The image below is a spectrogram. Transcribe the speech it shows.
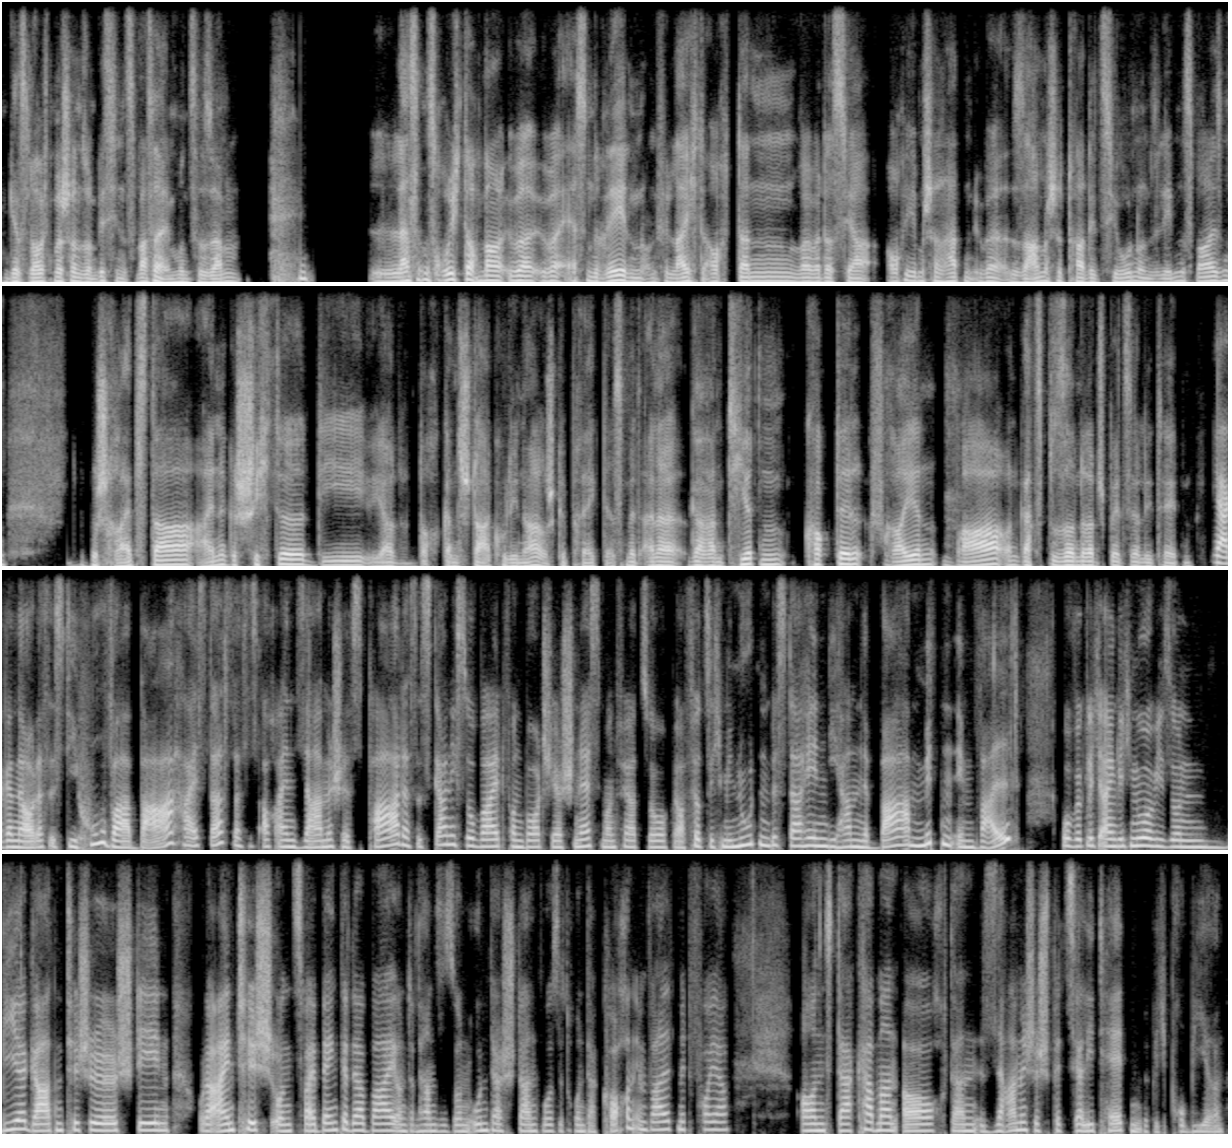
Jetzt läuft mir schon so ein bisschen das Wasser im Mund zusammen. Lass uns ruhig doch mal über, über Essen reden und vielleicht auch dann, weil wir das ja auch eben schon hatten, über samische Traditionen und Lebensweisen. Du beschreibst da eine Geschichte, die ja doch ganz stark kulinarisch geprägt ist, mit einer garantierten cocktailfreien Bar und ganz besonderen Spezialitäten. Ja, genau, das ist die Huva Bar, heißt das. Das ist auch ein samisches Paar. Das ist gar nicht so weit von Borgia-Schness. Man fährt so ja, 40 Minuten bis dahin. Die haben eine Bar mitten im Wald wo wirklich eigentlich nur wie so ein Biergartentische stehen oder ein Tisch und zwei Bänke dabei und dann haben sie so einen Unterstand, wo sie drunter kochen im Wald mit Feuer. Und da kann man auch dann samische Spezialitäten wirklich probieren.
